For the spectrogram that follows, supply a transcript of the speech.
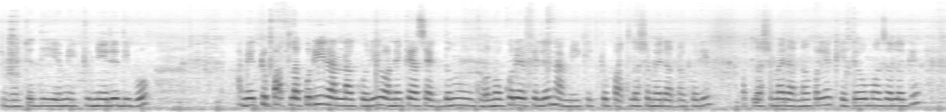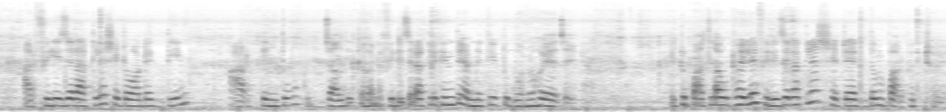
সেমাইটা দিয়ে আমি একটু নেড়ে দিব। আমি একটু পাতলা করেই রান্না করি। অনেকে আছে একদম ঘন করে ফেলেন, আমি একটু পাতলা সেমাই রান্না করি। পাতলা সেমাই রান্না করলে খেতেও মজা লাগে। আর ফ্রিজে রাখলে সেটা অনেক দিন আর কিন্তু জাল দিতে হয় না। ফ্রিজে রাখলে কিন্তু এমনিতে একটু ঘন হয়ে যায়। একটু পাতলা উঠাইলে ফ্রিজে রাখলে সেটা একদম পারফেক্ট হয়।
